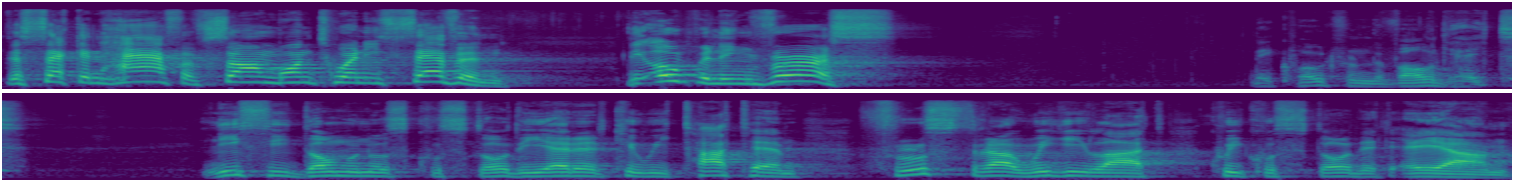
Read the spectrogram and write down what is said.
The second half of Psalm 127, the opening verse. They quote from the Vulgate Nisi dominus custodieret civitatem frustra vigilat qui custodit eam.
